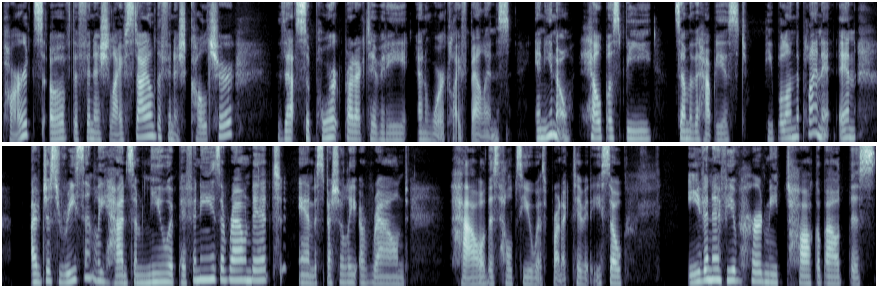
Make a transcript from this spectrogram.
parts of the Finnish lifestyle, the Finnish culture that support productivity and work life balance. And, you know, help us be some of the happiest people on the planet. And I've just recently had some new epiphanies around it, and especially around how this helps you with productivity. So, even if you've heard me talk about this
